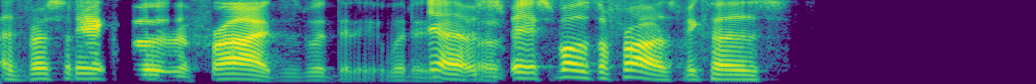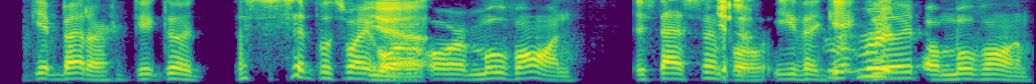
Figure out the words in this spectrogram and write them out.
Adversity? Expose the frauds is what it. What it Yeah, exposed. the frauds because get better, get good. That's the simplest way, Yeah. or or move on. It's that simple. Either get Re- good or move on.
